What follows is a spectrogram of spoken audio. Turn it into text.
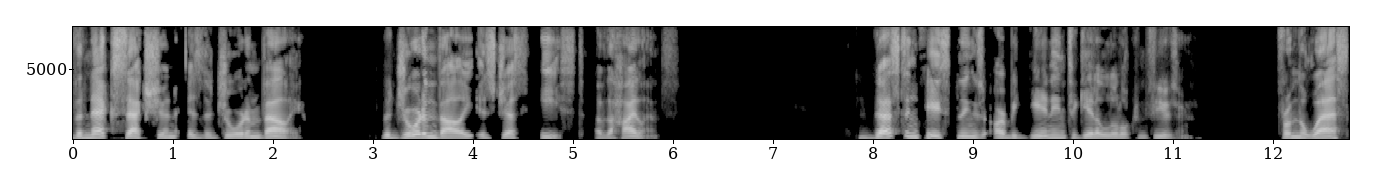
The next section is the Jordan Valley. The Jordan Valley is just east of the highlands. Just in case things are beginning to get a little confusing. From the west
